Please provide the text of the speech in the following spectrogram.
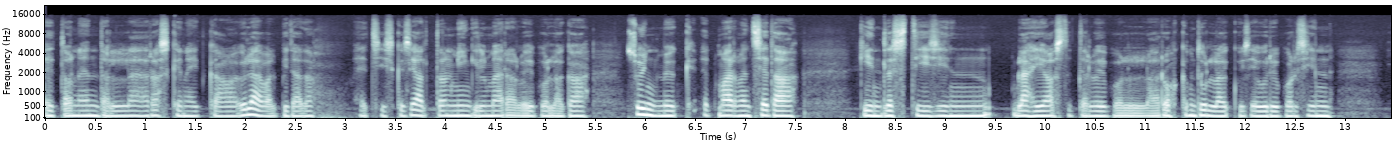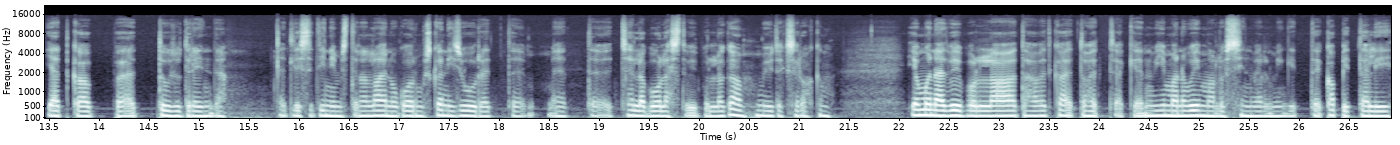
et on endal raske neid ka üleval pidada, et siis ka sealt on mingil määral võib-olla ka sundmüük, et ma arvan, et seda kindlasti siin lähiaastatel võib olla rohkem tulla, kui see Euribor siin jätkab äh, tõusutrende. Et lihtsalt inimestel on laenukoormus ka nii suur, et, et, et selle poolest võib-olla ka müüdakse rohkem. ja mõned võib-olla tahavad ka, et oh, et äkki on viimane võimalus siin veel mingit kapitali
